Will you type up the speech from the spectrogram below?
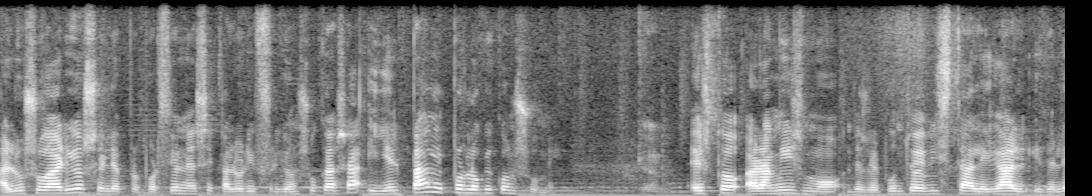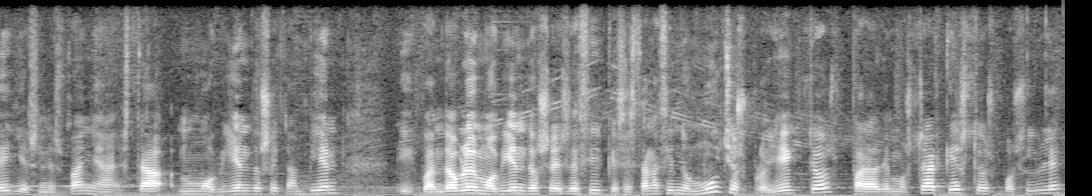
al usuario se le proporciona ese calor y frío en su casa y él pague por lo que consume. Esto ahora mismo, desde el punto de vista legal y de leyes en España, está moviéndose también y cuando hablo de moviéndose es decir que se están haciendo muchos proyectos para demostrar que esto es posible.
